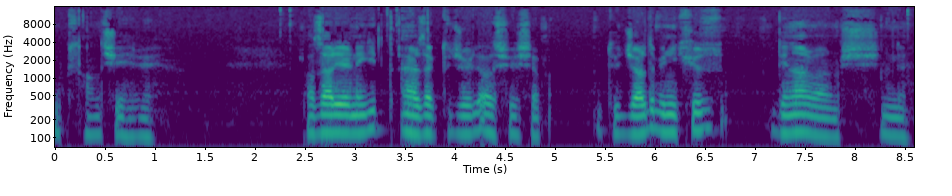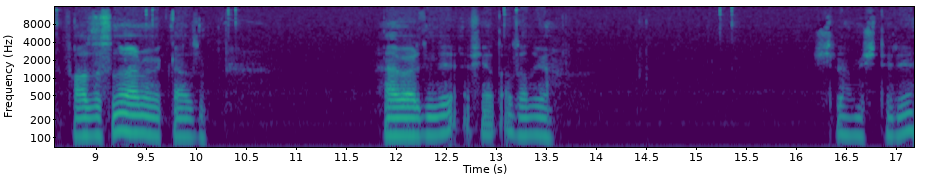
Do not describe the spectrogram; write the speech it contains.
Uksal şehri. Pazar yerine git. Erzak tüccarıyla alışveriş yap. Tüccarda 1200 dinar varmış. Şimdi fazlasını vermemek lazım. Her verdiğimde fiyat azalıyor. İşlem müşteri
